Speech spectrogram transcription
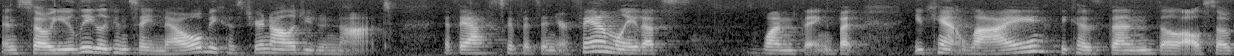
And so you legally can say no because to your knowledge, you do not. If they ask if it's in your family, that's one thing, but you can't lie because then they'll also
